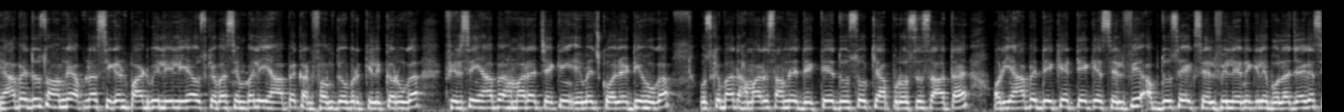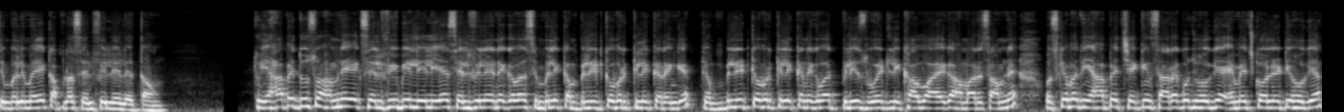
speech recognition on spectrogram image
यहाँ पे दोस्तों हमने अपना सेकंड पार्ट भी ले लिया, उसके बाद सिंपली यहाँ पे कंफर्म के ऊपर क्लिक करूँगा, फिर से यहाँ पे हमारा चेकिंग इमेज क्वालिटी होगा, उसके बाद हमारे सामने देखते हैं दोस्तों क्या प्रोसेस आता है, और यहाँ पे देखिए टेक ए सेल्फी अब दोस्तों एक सेल्फी लेने के लिए बोला जाएगा सिंपली मैं एक अपना सेल्फी ले लेता हूँ। तो यहाँ पे दोस्तों हमने एक सेल्फी भी ले लिया है। सेल्फी लेने के बाद सिंपली कंप्लीट के ऊपर क्लिक करेंगे। कंप्लीट के ऊपर क्लिक करने के बाद प्लीज़ वेट लिखा हुआ आएगा हमारे सामने। उसके बाद यहाँ पे चेकिंग सारा कुछ हो गया इमेज क्वालिटी हो गया।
